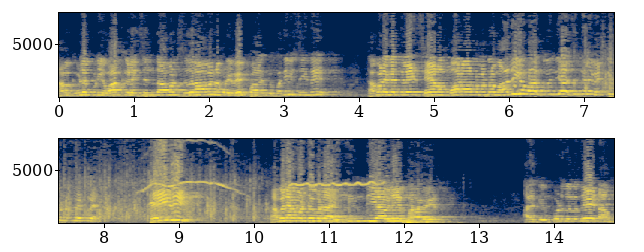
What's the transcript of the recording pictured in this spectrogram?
நமக்கு விழக்கூடிய வாக்குகளை சிந்தாமல் சிதறாமல் நம்முடைய வேட்பாளருக்கு பதிவு செய்து தமிழகத்திலே சேலம் பாராளுமன்றம் அதிக வாக்கு வித்தியாசத்தில் வெற்றி பெற்றது என்ற செய்தி தமிழகம் மட்டுமல்ல இந்தியாவிலே பரவ வேண்டும். அதுக்கு இப்பொழுதிலிருந்தே நாம்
